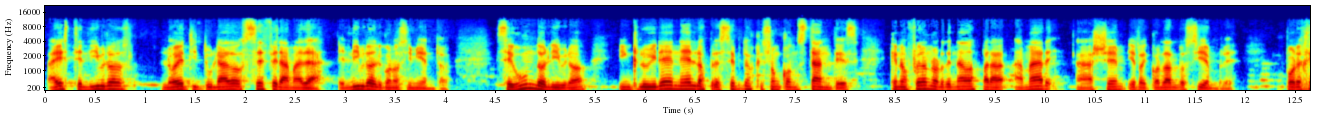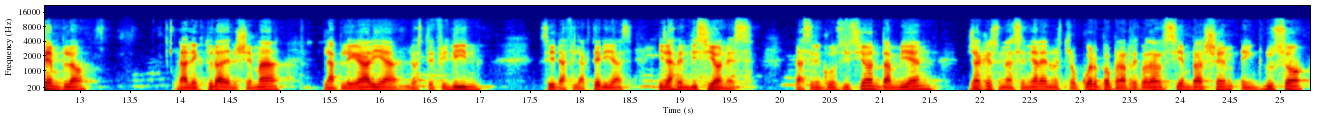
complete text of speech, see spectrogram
A este libro lo he titulado Sefer Amadá, el libro del conocimiento. Segundo libro, incluiré en él los preceptos que son constantes, que nos fueron ordenados para amar a Hashem y recordarlo siempre. Por ejemplo, la lectura del Shema, la plegaria, los tefilín, ¿sí? las filacterias y las bendiciones. La circuncisión también, ya que es una señal en nuestro cuerpo para recordar siempre a Hashem e incluso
